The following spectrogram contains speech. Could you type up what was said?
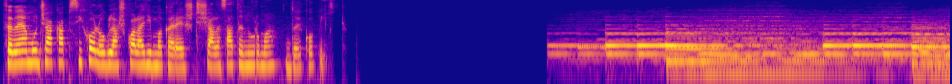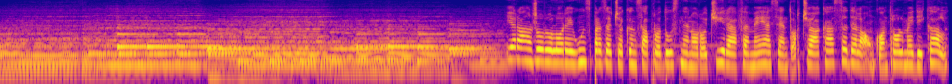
Femeia muncea ca psiholog la școala din Măcărești și a lăsat în urmă doi copii. Era în jurul orei 11 când s-a produs nenorocirea. Femeia se întorcea acasă de la un control medical.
